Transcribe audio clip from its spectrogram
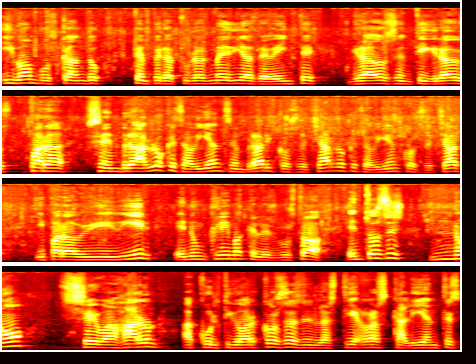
iban buscando temperaturas medias de 20 grados centígrados para sembrar lo que sabían sembrar y cosechar lo que sabían cosechar y para vivir en un clima que les gustaba. Entonces no se bajaron a cultivar cosas en las tierras calientes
